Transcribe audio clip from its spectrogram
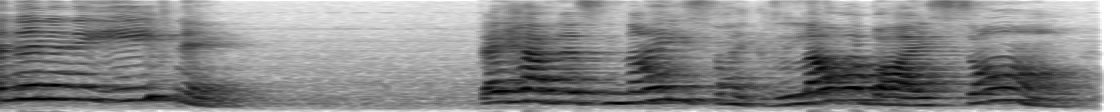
And then in the evening, they have this nice like lullaby song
